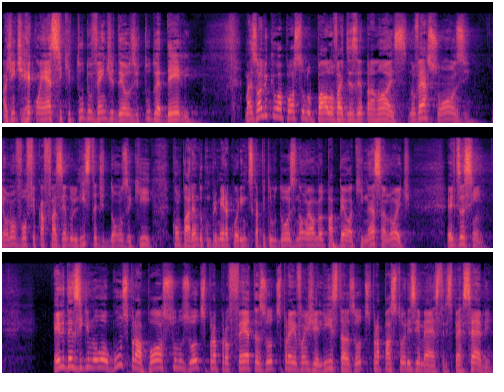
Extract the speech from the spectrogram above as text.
a gente reconhece que tudo vem de Deus e tudo é dele. Mas olha o que o apóstolo Paulo vai dizer para nós, no verso 11. Eu não vou ficar fazendo lista de dons aqui, comparando com 1 Coríntios capítulo 12, não é o meu papel aqui nessa noite. Ele diz assim: Ele designou alguns para apóstolos, outros para profetas, outros para evangelistas, outros para pastores e mestres. Percebem?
